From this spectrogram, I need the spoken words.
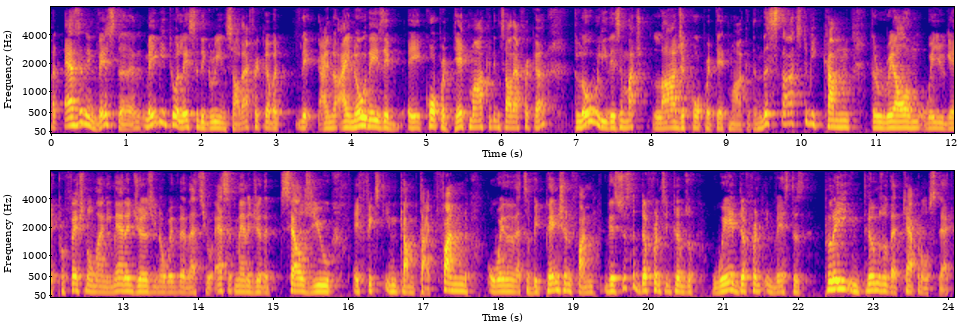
But as an investor, and maybe to a lesser degree in South Africa, but they, I know I know there's a, a corporate debt market in South Africa. Globally, there's a much larger corporate debt market, and this starts to become the realm where you get professional money managers. You know, whether that's your asset manager that sells you a fixed income type fund, or whether that's a big pension fund. There's just a difference in terms of where different investors play in terms of that capital stack.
